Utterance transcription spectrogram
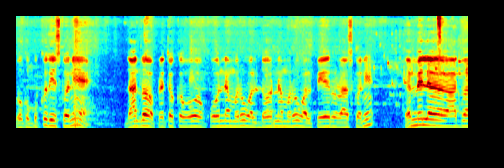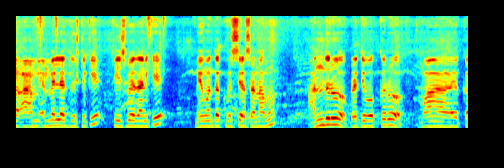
ఒక బుక్ తీసుకొని దాంట్లో ప్రతి ఒక్క ఫోన్ నెంబరు వాళ్ళ డోర్ నెంబరు వాళ్ళ పేరు రాసుకొని ఎమ్మెల్యే ఆధ్వ- ఎమ్మెల్యే దృష్టికి తీసిపోయేదానికి మేమంతా కృషి చేస్తున్నాము. అందరూ ప్రతి ఒక్కరూ మా యొక్క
